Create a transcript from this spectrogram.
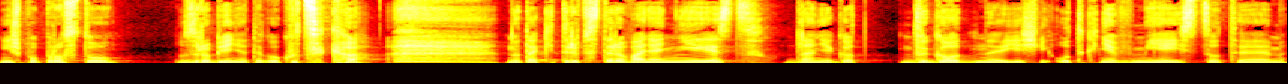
niż po prostu zrobienie tego kucyka. No taki tryb sterowania nie jest dla niego wygodny, jeśli utknie w miejscu tym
